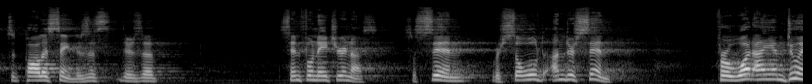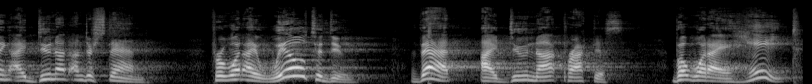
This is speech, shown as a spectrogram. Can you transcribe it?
That's what Paul is saying. There's, this, there's a sinful nature in us. So, sin, we're sold under sin. For what I am doing, I do not understand. For what I will to do, that I do not practice. But what I hate,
